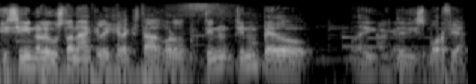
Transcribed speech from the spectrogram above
y sí, no le gustó nada que le dijera que estaba gordo, porque tiene, tiene un pedo ahí de dismorfia.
